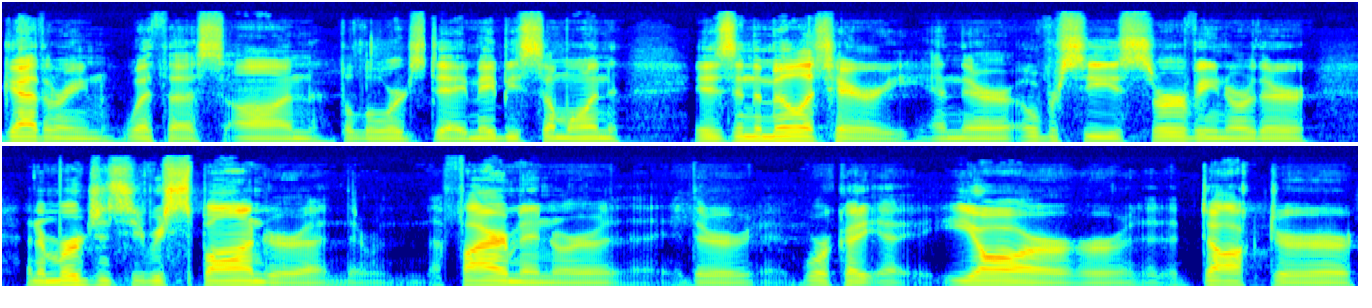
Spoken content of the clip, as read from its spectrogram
gathering with us on the Lord's Day. Maybe someone is in the military and they're overseas serving, or they're an emergency responder, a, a fireman, or they're work at ER, or a doctor, or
